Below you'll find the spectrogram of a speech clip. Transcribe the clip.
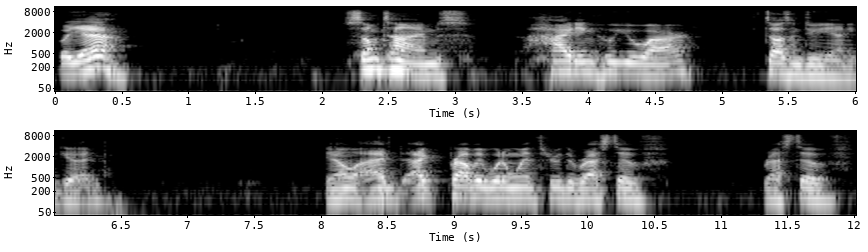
But yeah, sometimes hiding who you are doesn't do you any good. You know, I I probably would have went through the rest of rest of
